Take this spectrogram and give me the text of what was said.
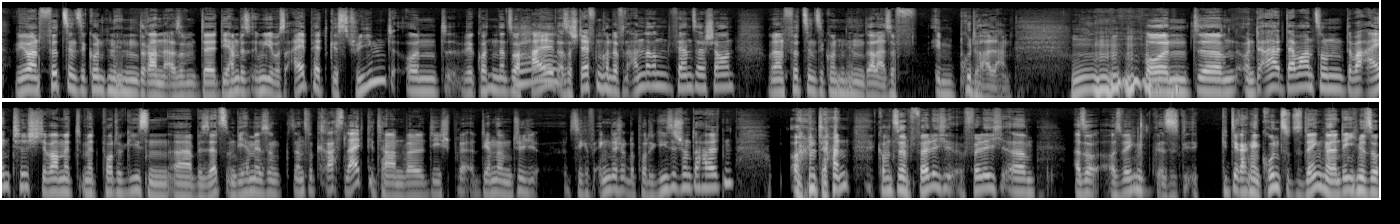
wir waren 14 Sekunden hinten dran. Also der, die haben das irgendwie übers iPad gestreamt und wir konnten dann so Oh. halb, also Steffen konnte auf einen anderen Fernseher schauen und dann 14 Sekunden hinten dran, also im brutal lang. und ähm, und da, da, waren so ein, da war ein Tisch, der war mit, mit Portugiesen äh, besetzt und die haben mir so, dann so krass leid getan, weil die, die haben dann natürlich sich auf Englisch oder Portugiesisch unterhalten und dann kommt so ein völlig, völlig, ähm, also aus welchem, also es gibt ja gar keinen Grund so zu denken, und dann denke ich mir so,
